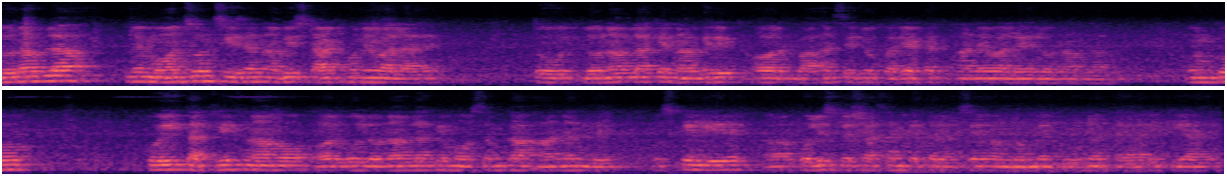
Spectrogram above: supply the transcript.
लोनावला में मॉनसून सीज़न अभी स्टार्ट होने वाला है तो लोनावला के नागरिक और बाहर से जो पर्यटक आने वाले हैं लोनावला में उनको कोई तकलीफ़ ना हो और वो लोनावला के मौसम का आनंद ले। उसके लिए पुलिस प्रशासन की तरफ़ से हम लोग ने पूर्ण तैयारी किया है।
